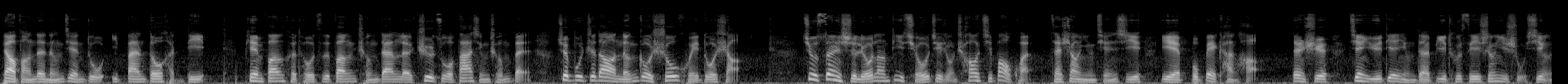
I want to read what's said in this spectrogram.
票房的能见度一般都很低。片方和投资方承担了制作发行成本，却不知道能够收回多少。就算是《流浪地球》这种超级爆款，在上映前夕也不被看好。但是，鉴于电影的 B to C 生意属性，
